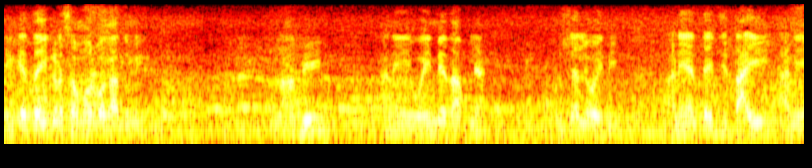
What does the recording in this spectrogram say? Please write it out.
ठीक आहे तर इकडे समोर बघा तुम्ही. लाभी आणि वहिनी आहेत आपल्या वृषाली वहिनी. आणि त्यांची ताई आणि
